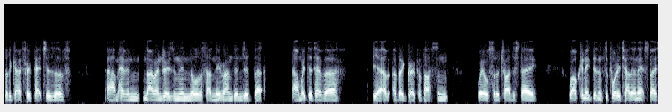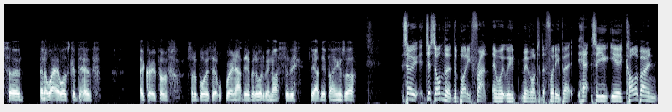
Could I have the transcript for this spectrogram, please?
sort of go through patches of um, having no injuries, and then all of a sudden everyone's injured. But um, we did have a, yeah, a, a big group of us, and we all sort of tried to stay well connected and support each other in that space. So in a way, it was good to have a group of sort of boys that weren't out there, but it would have been nice to be, be out there playing as well. So just on the, the body front, and we, we move on to the footy. But ha, so you your collarbone,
